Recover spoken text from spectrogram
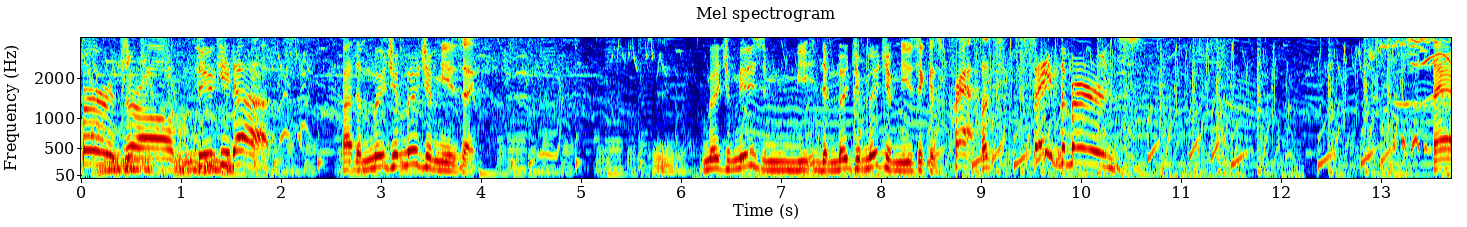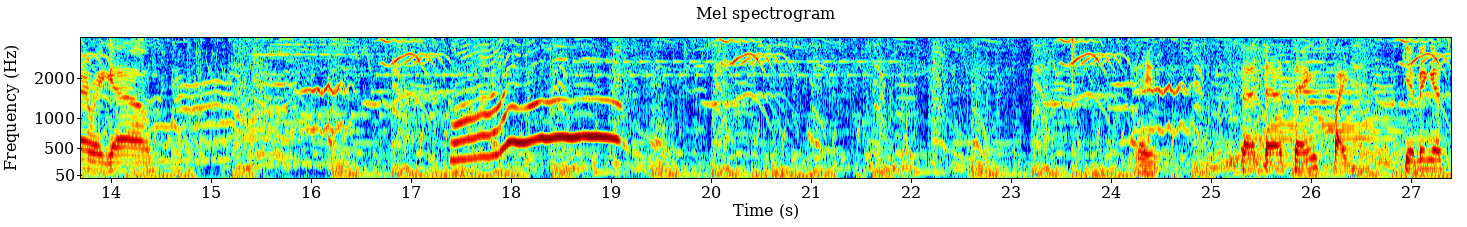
birds are all dookied up by the Muja Muja music. Muja Muja, mu- the Muja Muja music is crap. Let's save the birds. There we go. They said their thanks by giving us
